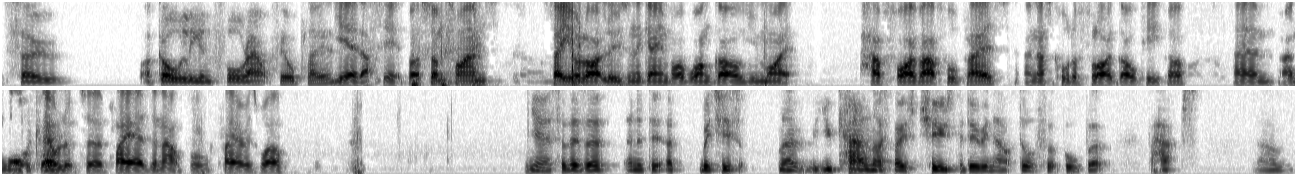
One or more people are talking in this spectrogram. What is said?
So a goalie and four outfield players. Yeah, that's it. But sometimes, say you're like losing the game by one goal, you might have five outfield players, and that's called a fly goalkeeper. um, and they'll, okay. they'll look to play as an outfield player as well. Yeah, so there's a an a, which is no, you can I suppose choose to do in outdoor football, but perhaps um,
